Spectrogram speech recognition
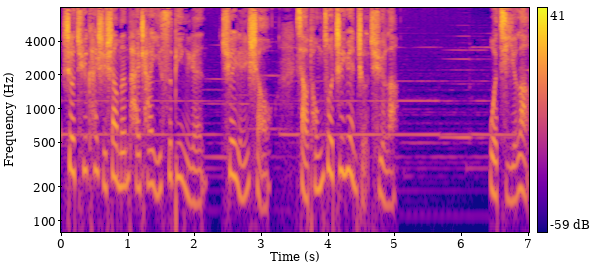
社区开始上门排查疑似病人，缺人手，小童做志愿者去了。我急了，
